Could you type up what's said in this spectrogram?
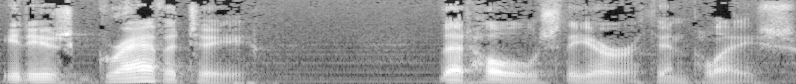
It is gravity that holds the earth in place.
